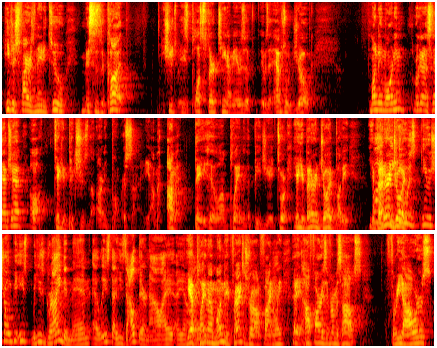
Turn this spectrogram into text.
He just fires an 82, misses the cut. He shoots. He's plus 13. I mean, it was a it was an absolute joke. Monday morning, we're gonna Snapchat. Oh, taking pictures of the Arnie Palmer sign. Yeah, I'm, I'm at Bay Hill. I'm playing in the PGA Tour. Yeah, you better enjoy it, buddy. You Well, better enjoy He was he was showing he's he's grinding, man. At least that he's out there now. I, I you know, Yeah, I- playing on Monday, practice round finally. Hey, how far is it from his house? Three hours?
